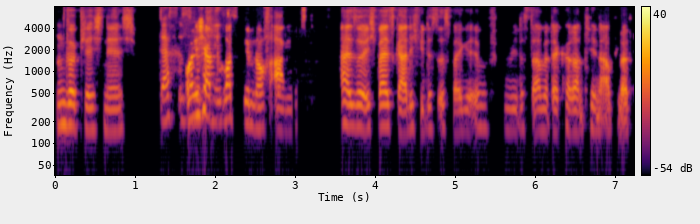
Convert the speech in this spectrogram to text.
wirklich nicht. Das ist Und ich habe trotzdem noch Angst. Also ich weiß gar nicht, wie das ist bei Geimpften, wie das da mit der Quarantäne abläuft.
